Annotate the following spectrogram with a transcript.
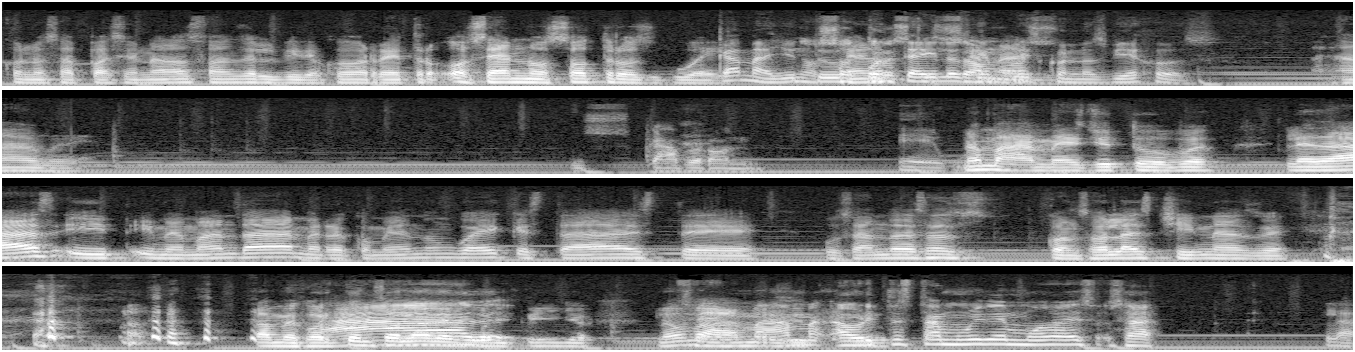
con los apasionados fans del videojuego retro. O sea, nosotros, güey. Cámara, YouTube. Nosotros Ponte ahí los gameplays con los viejos. Ah, güey. Cabrón. Eh. No mames, YouTube. Le das y, y me manda, me recomienda un güey que está este, usando esas consolas chinas, güey. la mejor Ah, consola de bolsillo. No mames. mama. Ahorita está muy de moda eso, o sea, La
